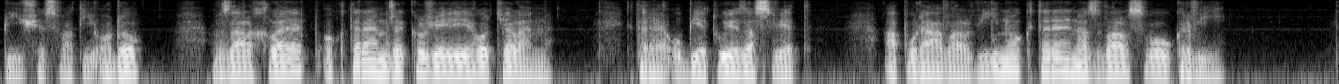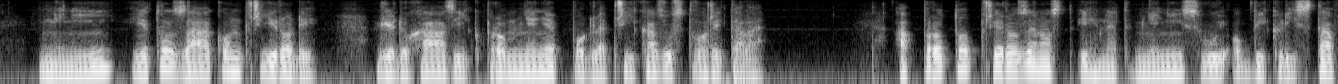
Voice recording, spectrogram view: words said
píše svatý Odo, vzal chléb, o kterém řekl, že je jeho tělem, které obětuje za svět, a podával víno, které nazval svou krví. Nyní je to zákon přírody, že dochází k proměně podle příkazu stvořitele. A proto přirozenost i hned mění svůj obvyklý stav,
